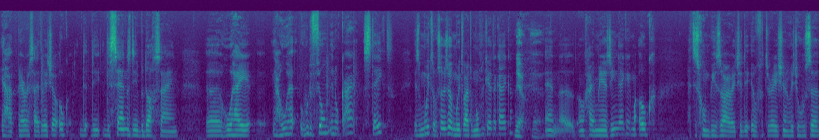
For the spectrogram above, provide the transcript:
ja. Parasite, weet je, ook de, die, de scènes die bedacht zijn, hoe hij, ja, hoe, hij, hoe de film in elkaar steekt is moeite, sowieso moeite waard om nog een keer te kijken. Ja, ja. En uh, dan ga je meer zien, denk ik. Maar ook, het is gewoon bizar, weet je, de infiltration, weet je, hoe ze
